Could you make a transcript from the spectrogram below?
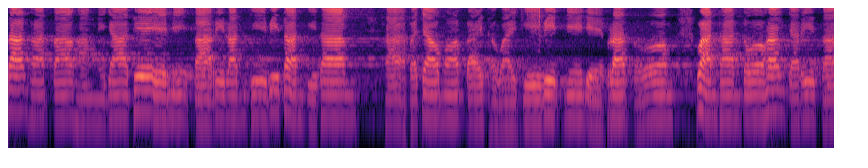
สร้างขาตาหังนิยาเทมิตาริรันชีวิตันจิตังข้าพระเจ้ามอบกายถวายชีวิตนี้แด่พระสงฆ์วานทานโตหังจริตา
